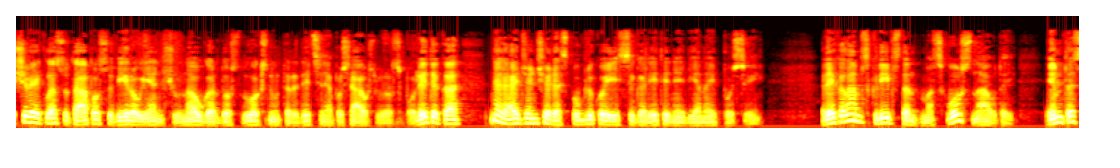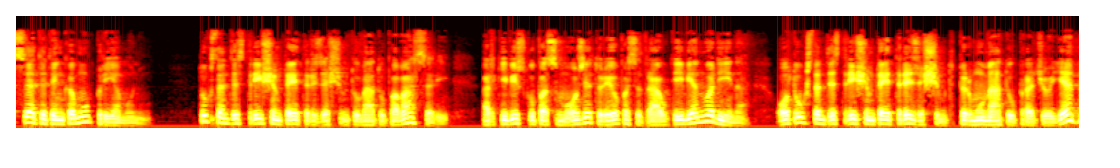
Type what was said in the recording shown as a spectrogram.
Ši veikla sutapo su vyraujančių Naugardo sluoksnių tradicinė pusiausvyros politika, neleidžiančia Respublikoje įsigalėti nei vienai pusiai. Reikalams krypstant Maskvos naudai, imtasi atitinkamų priemonių. 1330 metų pavasarį arkivyskupas Mozė turėjo pasitraukti į vienuolyną, o 1331 metų pradžioje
